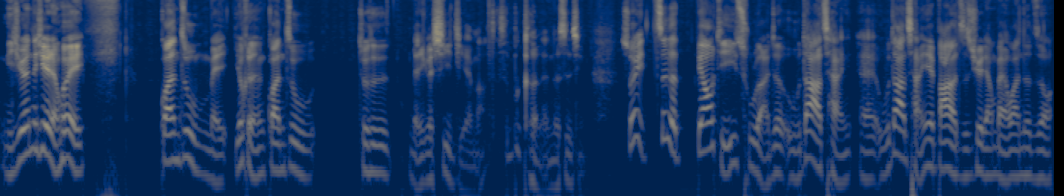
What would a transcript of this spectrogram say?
你觉得那些人会 关注每有可能关注就是每一个细节嘛？这是不可能的事情。所以这个标题一出来，就五大产呃五大产业八个职缺两百万这之后，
